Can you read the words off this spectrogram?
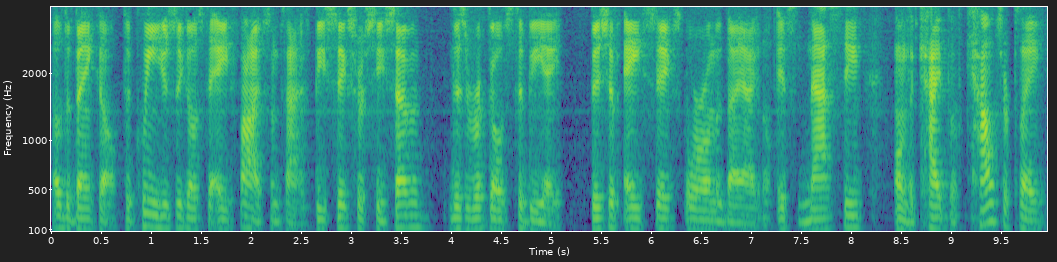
of the Benko. The queen usually goes to a5 sometimes. b6 or c7. This rook goes to b8. Bishop a6 or on the diagonal. It's nasty on the type of counterplay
